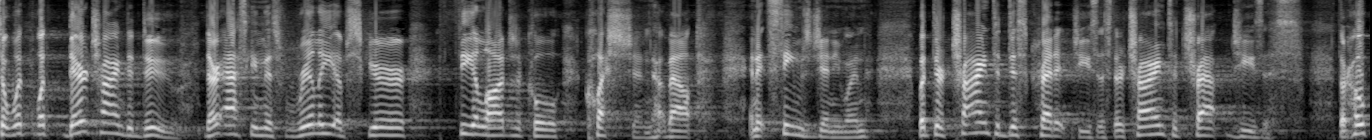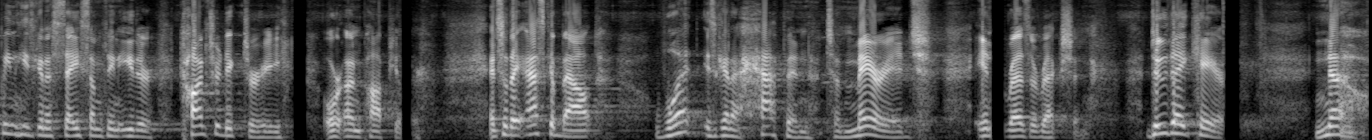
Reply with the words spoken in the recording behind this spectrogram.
So, what, what they're trying to do, they're asking this really obscure theological question about, and it seems genuine, but they're trying to discredit Jesus. They're trying to trap Jesus. They're hoping he's going to say something either contradictory or unpopular. And so they ask about what is going to happen to marriage in the resurrection. Do they care? No.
